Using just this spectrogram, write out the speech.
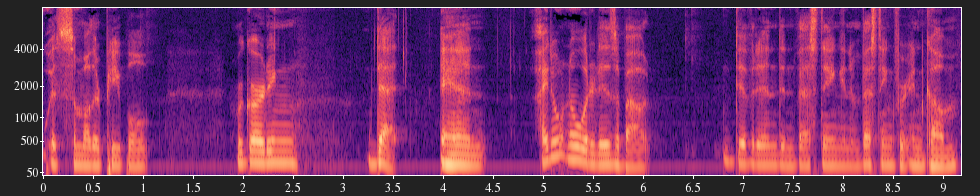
with some other people regarding debt. And I don't know what it is about dividend investing and investing for income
